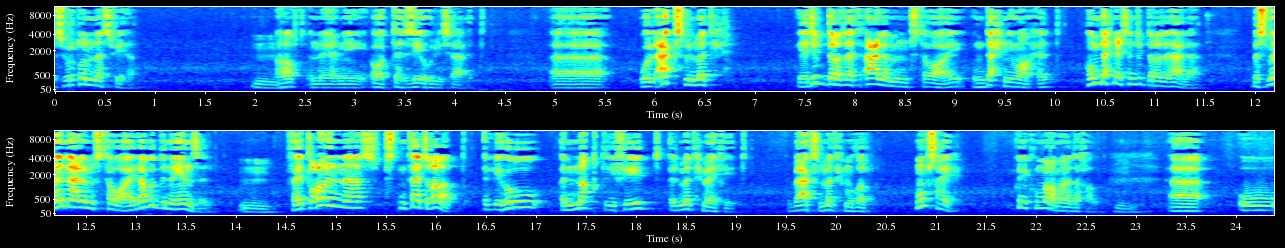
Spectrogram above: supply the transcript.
بس بيرطون الناس فيها. مم. عرفت؟ إنه يعني أو التهزيء هو اللي يساعد. آه والعكس بالمدح. اذا جبت درجات أعلى من مستواي ومدحني واحد هو مدحني عشان جبت درجات اعلى بس ما انه اعلى مستواي لابد إنه ينزل. مم. فيطلعون الناس باستنتاج غلط اللي هو النقد يفيد المدح ما يفيد. بالعكس المدح مضر. مو بصحيح. ممكن يكون مرة ما له دخل. آه و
